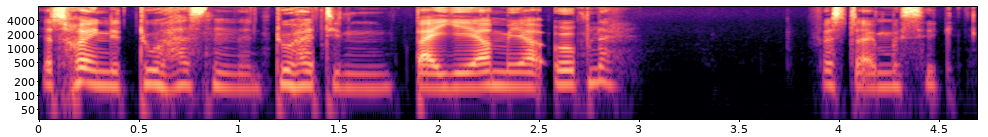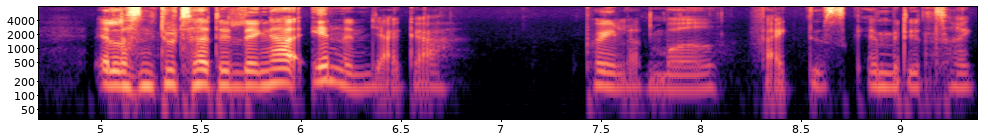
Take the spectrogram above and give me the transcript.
Jeg tror egentlig, du har, sådan, du har dine barriere mere åbne for støjmusik. Eller sådan, du tager det længere ind, end jeg gør. På en eller anden måde, faktisk, er mit indtryk.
